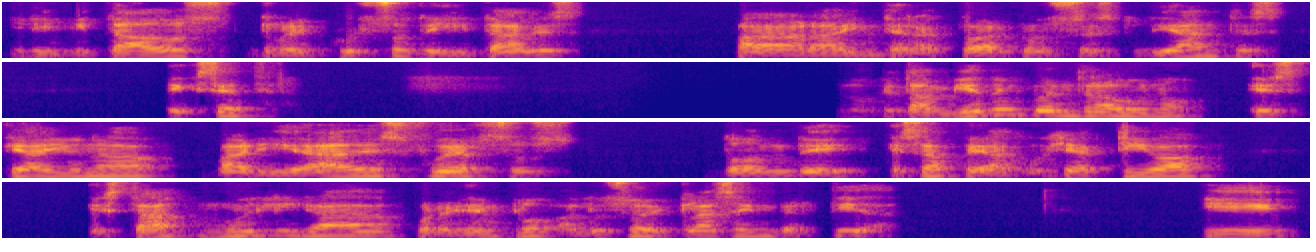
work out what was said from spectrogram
limitados recursos digitales para interactuar con sus estudiantes, etc. Lo que también encuentra uno es que hay una variedad de esfuerzos donde esa pedagogía activa está muy ligada, por ejemplo, al uso de clase invertida. Y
